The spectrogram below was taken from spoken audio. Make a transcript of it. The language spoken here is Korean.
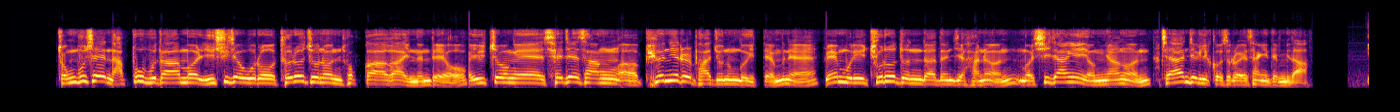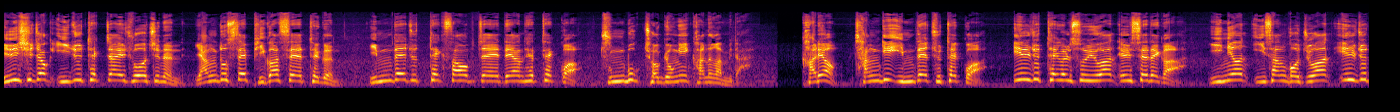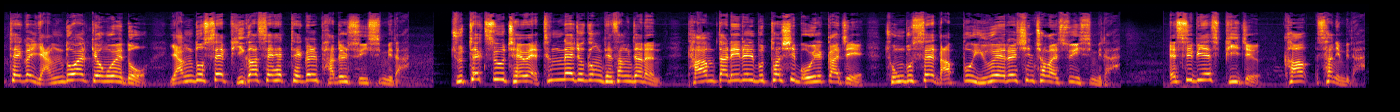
종부세 납부 부담을 일시적으로 덜어주는 효과가 있는데요. 일종의 세제상 어, 편의를 봐주는 거기 때문에 매물이 줄어든다든지 하는 뭐 시장의 영향은 제한적일 것으로 예상이 됩니다. 일시적 2주택자에 주어지는 양도세 비과세 혜택은 임대주택 사업자에 대한 혜택과 중복 적용이 가능합니다. 가령 장기 임대주택과 1주택을 소유한 1세대가 2년 이상 거주한 1주택을 양도할 경우에도 양도세 비과세 혜택을 받을 수 있습니다. 주택수 제외 특례 적용 대상자는 다음 달 1일부터 15일까지 종부세 납부 유예를 신청할 수 있습니다. SBS 비즈 강산입니다.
